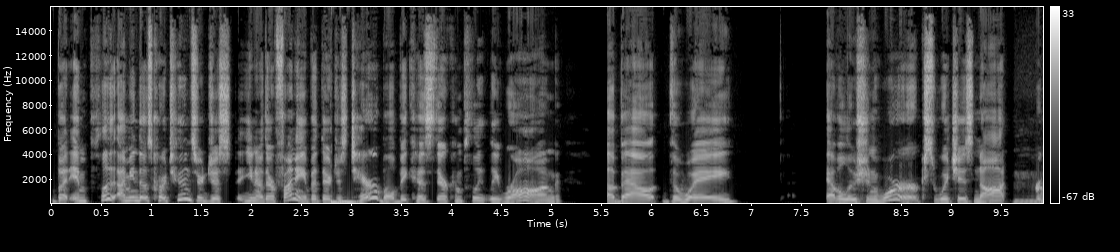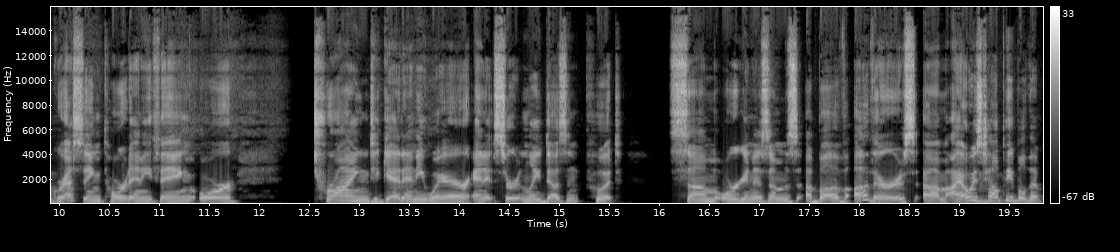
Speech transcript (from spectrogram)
but impl- i mean those cartoons are just you know they're funny but they're just terrible because they're completely wrong about the way evolution works which is not Mm. progressing toward anything or trying to get anywhere, and it certainly doesn't put some organisms above others. Um, I always mm-hmm. tell people that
